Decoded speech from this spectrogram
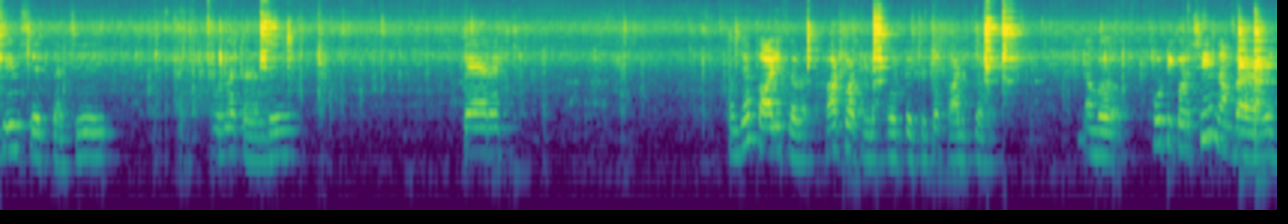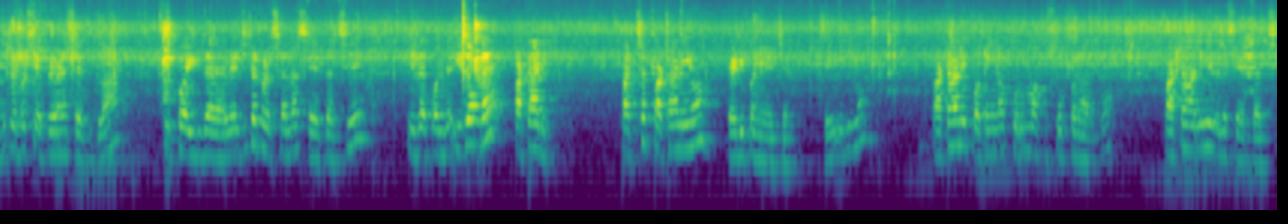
பீன்ஸ் சேர்த்தாச்சு. உருளைக்கிழங்கு. கேரட் கொஞ்சம் காலிஃப்ளவர் ஹாட் வாட்டரில் போட்டு வச்சுருக்க காலிஃப்ளவர் நம்ம கூட்டி குறைச்சி நம்ம வெஜிடபிள்ஸ் எப்படி வேணால் சேர்த்துக்கலாம். இப்போ இந்த வெஜிடபிள்ஸ் எல்லாம் சேர்த்தாச்சு. இதை கொஞ்சம் இதோட பட்டாணி பச்சை பட்டாணியும் ரெடி பண்ணி வச்சுருக்கேன். இதையும் பட்டாணி போட்டிங்கன்னா குருமாக்கு சூப்பராக இருக்கும். பட்டாணி இதில் சேர்த்தாச்சு.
